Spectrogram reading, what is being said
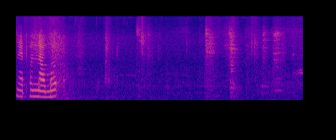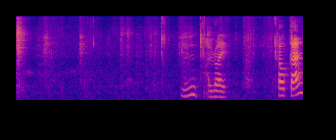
ในพนเอาเมอะอืม อร่อย เข้ากัน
